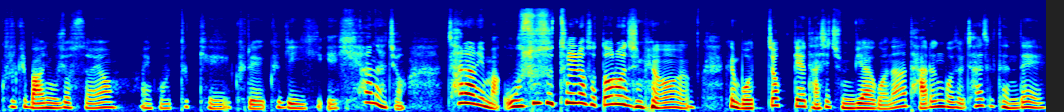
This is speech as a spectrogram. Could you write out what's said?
그렇게 많이 우셨어요. 아이고 어떡해. 그래 그게 이게 희한하죠. 차라리 막 우수수 틀려서 떨어지면 그냥 멋쩍게 다시 준비하거나 다른 것을 찾을 텐데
